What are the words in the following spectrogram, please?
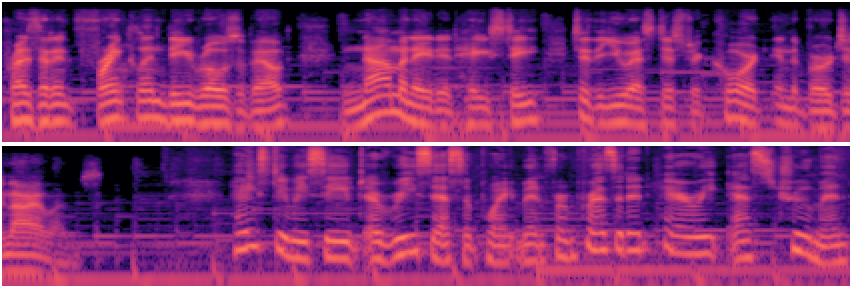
President Franklin D. Roosevelt nominated Hastie to the U.S. District Court in the Virgin Islands. Hastie received a recess appointment from President Harry S. Truman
